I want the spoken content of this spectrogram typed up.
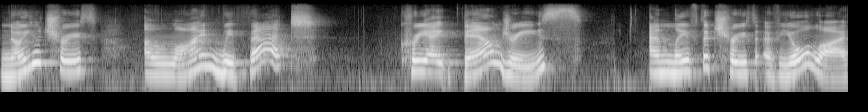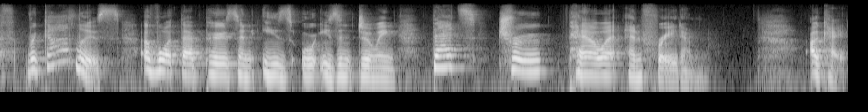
know your truth, align with that, create boundaries, and live the truth of your life regardless of what that person is or isn't doing. That's true power, and freedom. Okay,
